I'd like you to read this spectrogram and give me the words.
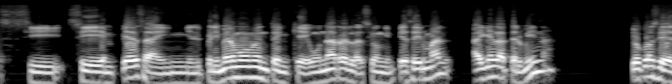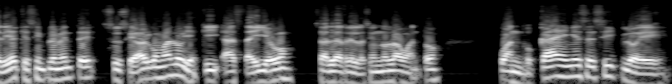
si, si empieza en el primer momento en que una relación empieza a ir mal, alguien la termina, yo consideraría que simplemente sucedió algo malo y aquí hasta ahí llegó. O sea, la relación no lo aguantó. Cuando cae en ese ciclo de,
